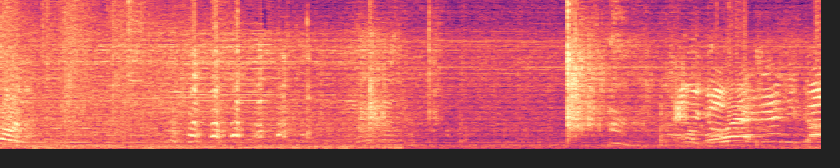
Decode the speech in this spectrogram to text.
One. there you go, there you go.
